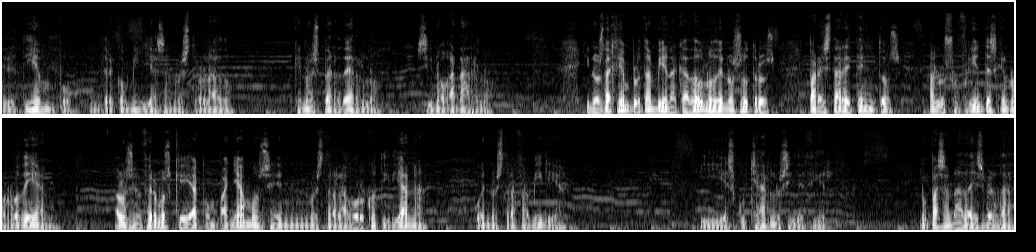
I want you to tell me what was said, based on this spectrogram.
el tiempo, entre comillas, a nuestro lado, que no es perderlo, sino ganarlo. Y nos da ejemplo también a cada uno de nosotros para estar atentos a los sufrientes que nos rodean, a los enfermos que acompañamos en nuestra labor cotidiana o en nuestra familia, y escucharlos y decir, no pasa nada, es verdad,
